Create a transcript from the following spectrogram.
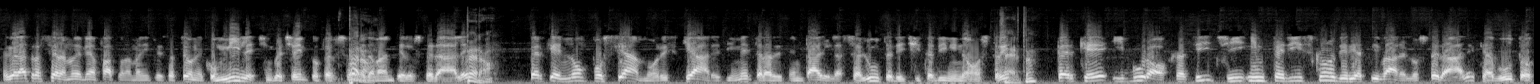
Perché l'altra sera noi abbiamo fatto una manifestazione con 1500 persone Però- davanti all'ospedale Però. perché non possiamo rischiare di mettere a repentaglio la salute dei cittadini nostri Certo. perché i burocrati ci impediscono di riattivare l'ospedale che ha avuto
